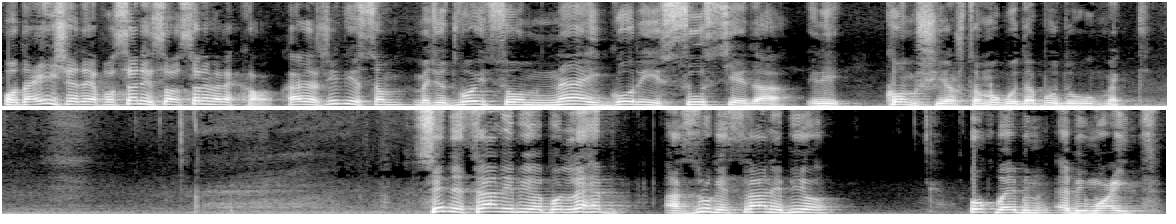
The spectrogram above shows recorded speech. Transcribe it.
od Aisha da je poslanik sa osanem rekao, kaže, živio sam među dvojicom najgori susjeda ili komšija što mogu da budu u Mekke. S jedne strane je bio Ebu Leheb, a s druge strane je bio Uqba ibn Ebi Mu'id,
